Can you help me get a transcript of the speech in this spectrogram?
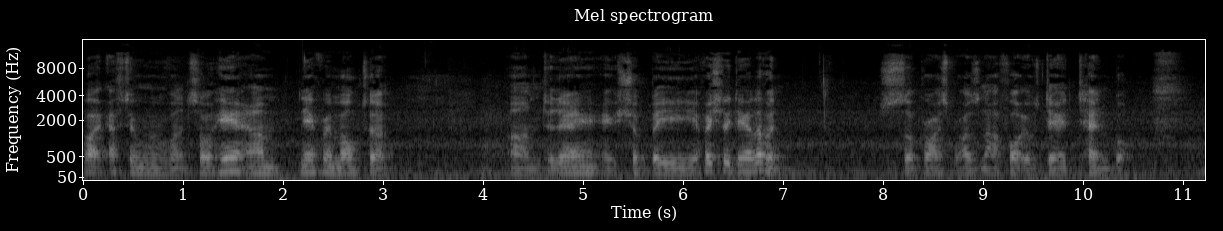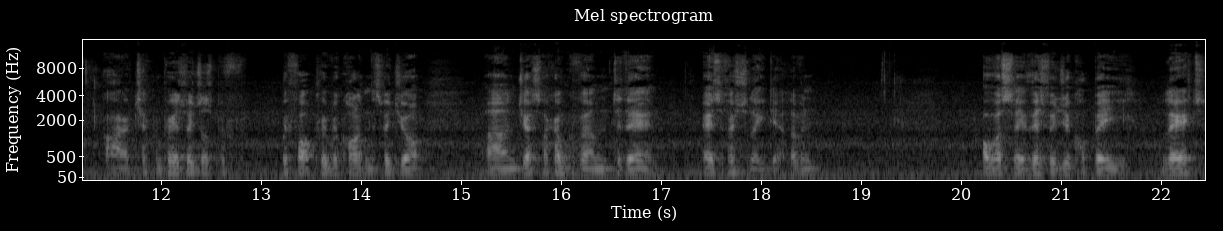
Right, after move on. So here um, I'm near in Malta, and today it should be officially day 11. Surprise, surprise, now I thought it was day 10, but I checked my previous videos before pre-recording this video, and yes, I can confirm today is officially day 11. Obviously, this video could be late,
